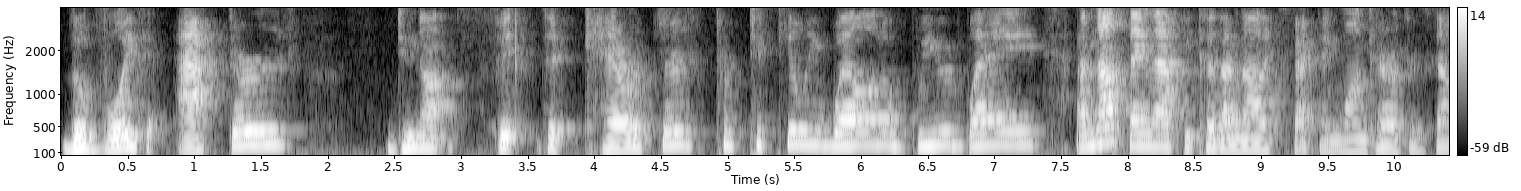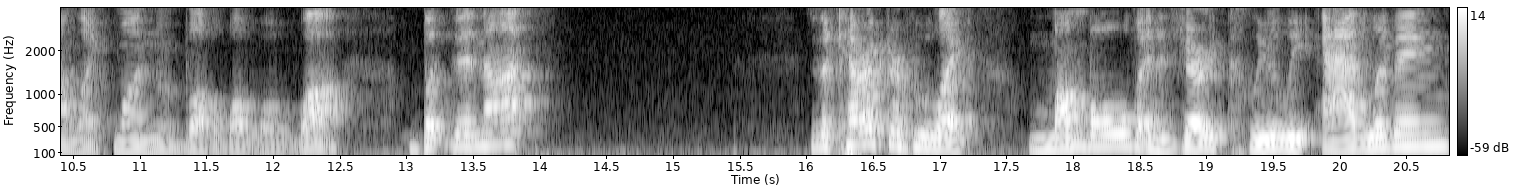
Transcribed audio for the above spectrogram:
the voice actors do not fit the characters particularly well in a weird way. I'm not saying that because I'm not expecting one character to sound like one blah blah blah blah blah, but they're not the character who like mumbles and is very clearly ad libbing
